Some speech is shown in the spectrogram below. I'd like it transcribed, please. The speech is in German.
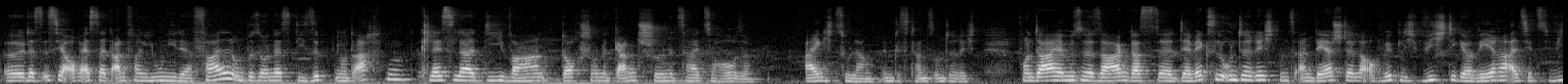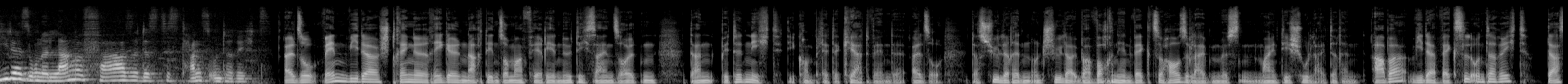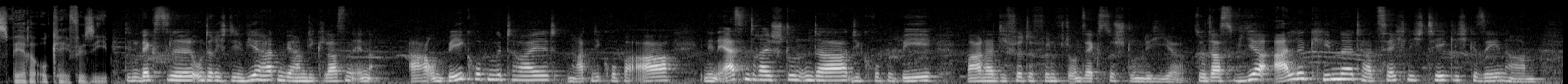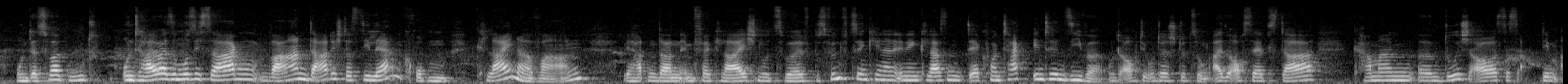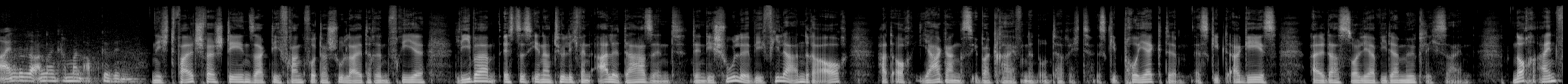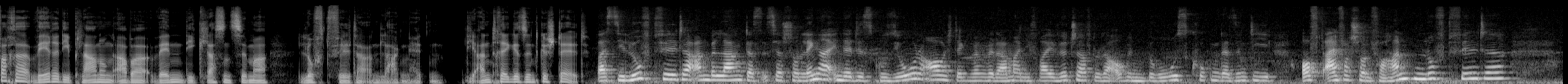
Äh, das ist ja auch erst seit Anfang Juni der Fall und besonders die siebten und achten Klässler, die waren doch schon eine ganz schöne Zeit zu Hause. Eigentlich zu lang im Distanzunterricht. Von daher müssen wir sagen, dass äh, der Wechselunterricht uns an der Stelle auch wirklich wichtiger wäre als jetzt wieder so eine lange Phase des Distanzunterrichts. Also wenn wieder strenge Regeln nach den Sommerferien nötig sein sollten, dann bitte nicht die komplette Kehrtwende, also dass Schülerinnen und Schüler über Wochen hinweg zu Hause bleiben müssen, meint die Schulleiterin. Aber wieder Wechselunterricht, das wäre okay für sie. Den Wechselunterricht, den wir hatten, wir haben die Klassen in A- und B-Gruppen geteilt. Dann hatten die Gruppe A in den ersten drei Stunden da, die Gruppe B war da die vierte, fünfte und sechste Stunde hier, sodass wir alle Kinder tatsächlich täglich gesehen haben. Und das war gut. Und teilweise muss ich sagen, waren dadurch, dass die Lerngruppen kleiner waren, wir hatten dann im Vergleich nur 12 bis 15 Kinder in den Klassen, der Kontakt intensiver und auch die Unterstützung. Also auch selbst da kann man ähm, durchaus, das, dem einen oder anderen kann man abgewinnen. Nicht falsch verstehen, sagt die Frankfurter Schulleiterin Frier. Lieber ist es ihr natürlich, wenn alle da sind. Denn die Schule, wie viele andere auch, hat auch jahrgangsübergreifenden Unterricht. Es gibt Projekte, es gibt AGs. All das soll ja wieder möglich sein. Noch einfacher wäre die Planung aber, wenn die Klassenzimmer Luftfilteranlagen hätten. Die Anträge sind gestellt. Was die Luftfilter anbelangt, das ist ja schon länger in der Diskussion auch. Ich denke, wenn wir da mal in die freie Wirtschaft oder auch in Büros gucken, da sind die oft einfach schon vorhanden, Luftfilter.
